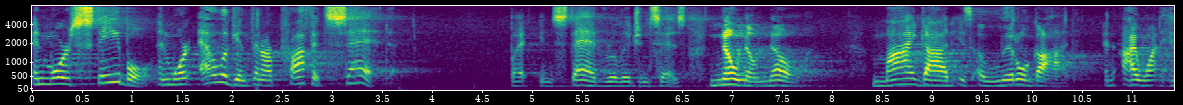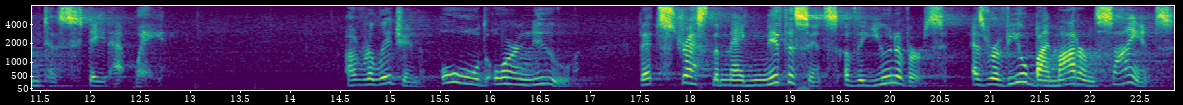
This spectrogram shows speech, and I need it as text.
and more stable and more elegant than our prophets said. But instead, religion says, no, no, no. My God is a little God, and I want him to stay that way. A religion, old or new, that stressed the magnificence of the universe as revealed by modern science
